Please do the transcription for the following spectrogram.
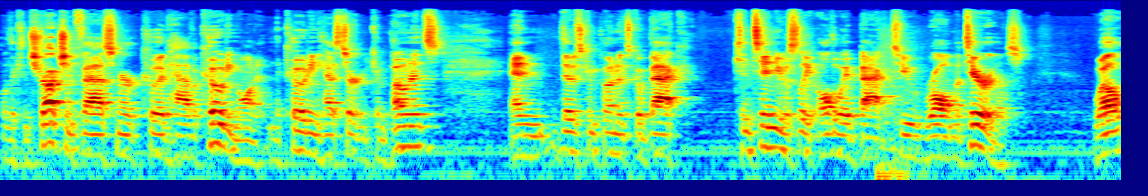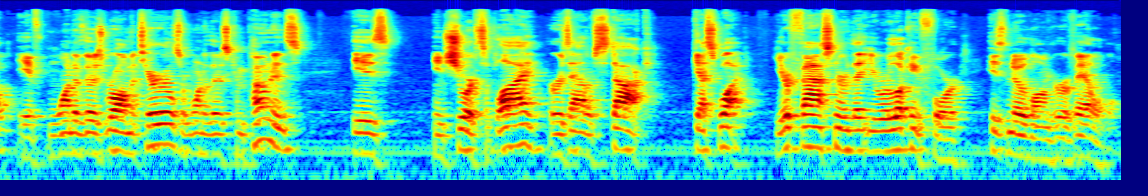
Well, the construction fastener could have a coating on it, and the coating has certain components, and those components go back continuously all the way back to raw materials. Well, if one of those raw materials or one of those components is in short supply or is out of stock, guess what? Your fastener that you were looking for is no longer available.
